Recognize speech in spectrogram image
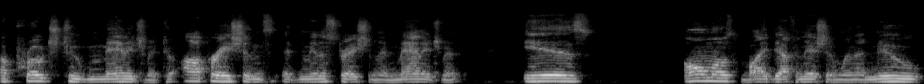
approach to management, to operations, administration, and management is almost by definition when a new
